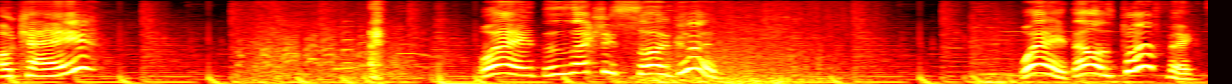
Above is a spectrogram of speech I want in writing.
Okay. Wait, this is actually so good. Wait, that was perfect.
